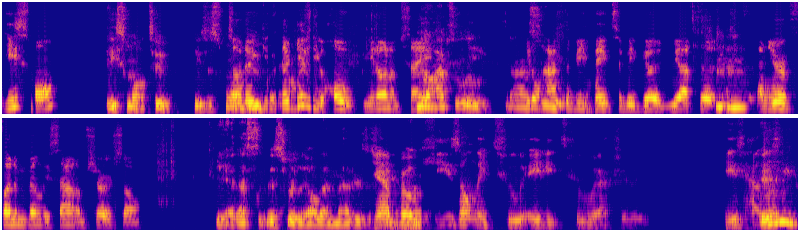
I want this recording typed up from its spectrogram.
He's small, he's small too. He's a small so that, dude, but that gives you hope. You know what I'm saying? no, absolutely, No, you don't have to be big to be good. You have to, Mhm. and you're fundamentally sound. I'm sure. So Yeah, that's that's really all that matters. yeah, bro. out. He's only two eighty two actually. He's hella. Is he?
